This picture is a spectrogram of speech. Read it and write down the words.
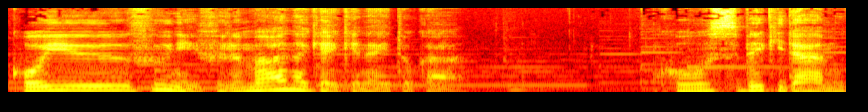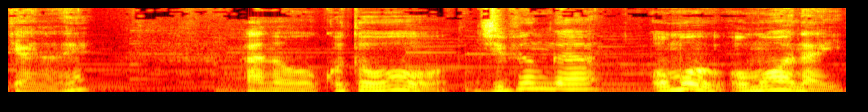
こういうふうに振る舞わなきゃいけないとかこうすべきだみたいなねあのことを自分が思う思わない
